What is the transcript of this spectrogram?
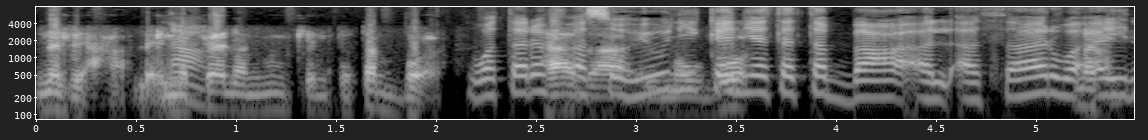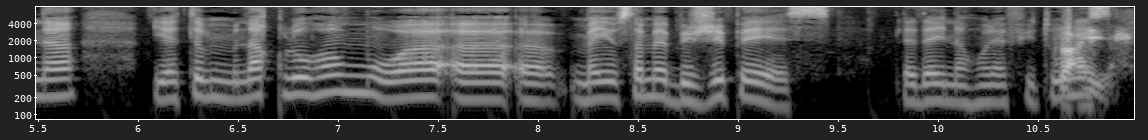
نزعها لأنه نعم. فعلا ممكن تتبع والطرف الصهيوني كان يتتبع الآثار نعم. وأين نعم. يتم نقلهم وما يسمى بال GPS لدينا هنا في تونس صحيح.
